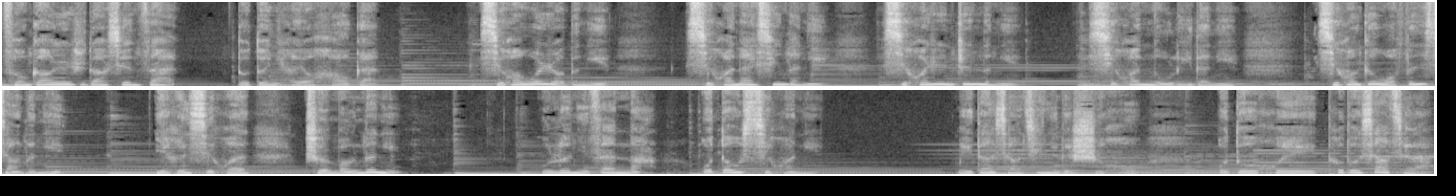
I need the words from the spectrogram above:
从刚认识到现在，都对你很有好感，喜欢温柔的你，喜欢耐心的你，喜欢认真的你，喜欢努力的你，喜欢跟我分享的你。也很喜欢蠢萌的你，无论你在哪儿，我都喜欢你。每当想起你的时候，我都会偷偷笑起来。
